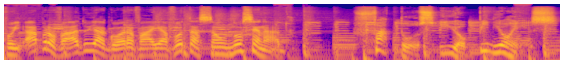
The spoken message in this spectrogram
foi aprovado e agora vai à votação no Senado. Fatos e opiniões.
